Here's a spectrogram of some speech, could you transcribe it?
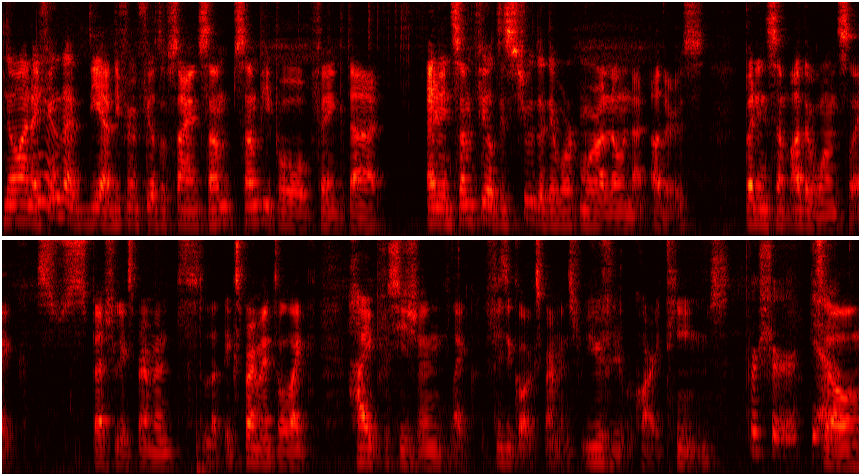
No, and I Yeah. feel that yeah, different fields of science. Some some people think that, and in some fields it's true that they work more alone than others, but in some other ones like s- especially experiment experimental like high precision like physical experiments usually require teams. for sure. Yeah. So,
